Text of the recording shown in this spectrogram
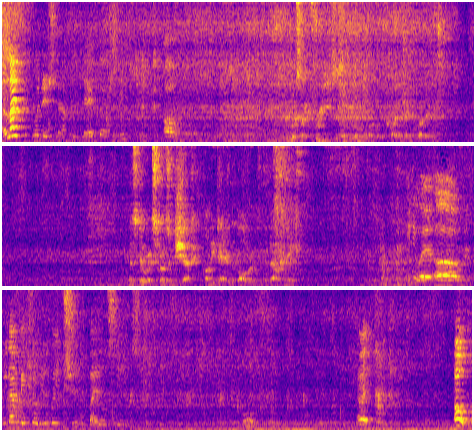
I like when they snap the leg, actually. Oh, It looks like Freeze isn't the only one with a cryogenic weapon. This door is frozen shut. I'll need to enter the ballroom through the balcony. anyway, uh, we gotta make sure we don't get shooting by those things. Oh. Alright. Oh!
